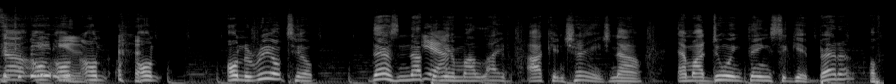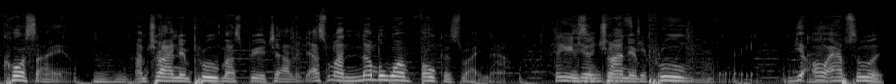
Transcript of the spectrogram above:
busy now on, on, on, on, on the real tip, there's nothing Yeah. in my life I can change. Now, am I doing things to get better? Of course I am. Mm-hmm. I'm trying to improve my spirituality. That's my number one focus right now. so you're in doing trying to improve- in that area. Yeah, oh, absolutely.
